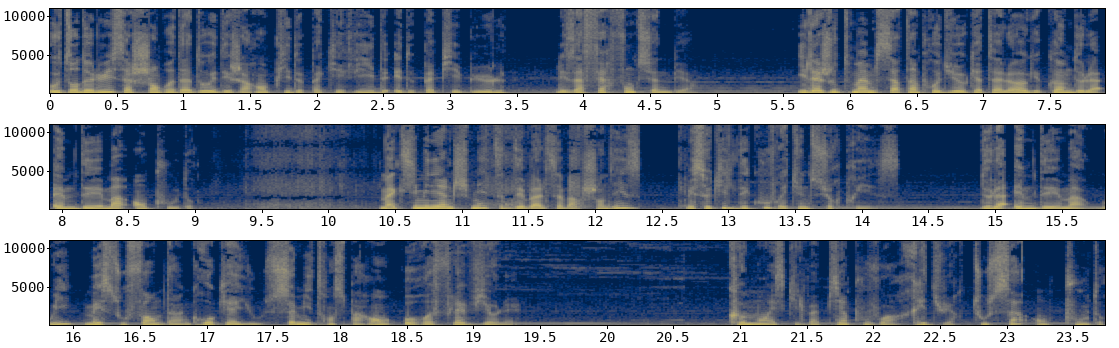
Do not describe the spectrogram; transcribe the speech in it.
Autour de lui, sa chambre d'ado est déjà remplie de paquets vides et de papier bulles. Les affaires fonctionnent bien. Il ajoute même certains produits au catalogue, comme de la MDMA en poudre. Maximilian Schmidt déballe sa marchandise, mais ce qu'il découvre est une surprise. De la MDMA, oui, mais sous forme d'un gros caillou semi-transparent au reflet violet. Comment est-ce qu'il va bien pouvoir réduire tout ça en poudre?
